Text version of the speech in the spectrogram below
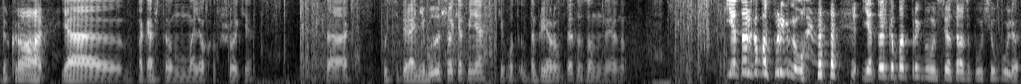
Да как? Я пока что малеха в шоке. Так. Пусть теперь они будут в шоке от меня. Типа вот, например, вот эта зона, наверное... Я только подпрыгнул! я только подпрыгнул и все, сразу получил пулю.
